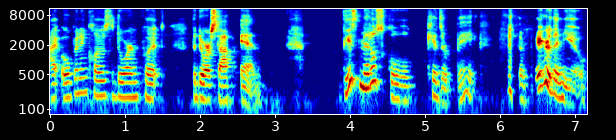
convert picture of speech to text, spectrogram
i open and close the door and put the doorstop in these middle school kids are big. They're bigger than you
